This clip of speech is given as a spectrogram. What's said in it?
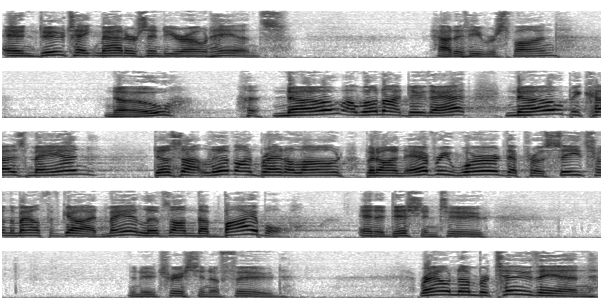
and do take matters into your own hands. How did he respond? No. no, I will not do that. No, because man does not live on bread alone, but on every word that proceeds from the mouth of God. Man lives on the Bible in addition to the nutrition of food. Round number two, then,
